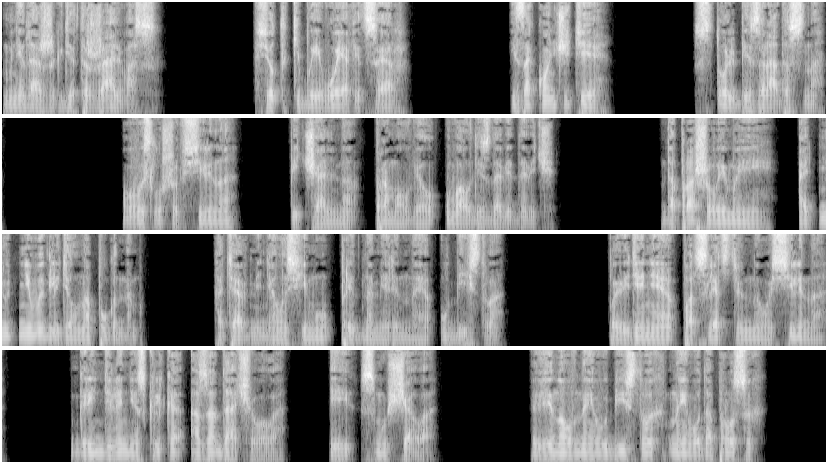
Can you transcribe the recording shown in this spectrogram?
Мне даже где-то жаль вас. Все-таки боевой офицер. И закончите столь безрадостно. Выслушав Силина, печально промолвил Валдис Давидович. Допрашиваемый отнюдь не выглядел напуганным, хотя вменялось ему преднамеренное убийство. Поведение подследственного Силина Гринделя несколько озадачивало и смущало. Виновные в убийствах на его допросах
